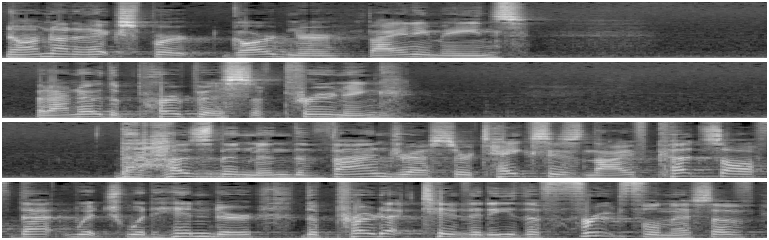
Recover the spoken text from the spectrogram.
Now, I'm not an expert gardener by any means, but I know the purpose of pruning the husbandman, the vine dresser, takes his knife, cuts off that which would hinder the productivity, the fruitfulness of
